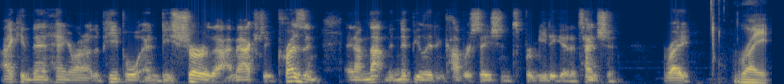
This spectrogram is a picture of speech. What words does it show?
I can then hang around other people and be sure that I'm actually present and I'm not manipulating conversations for me to get attention. Right. Right.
